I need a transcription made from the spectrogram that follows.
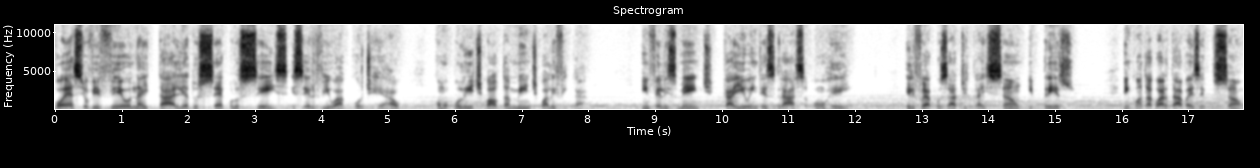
Boécio viveu na Itália do século VI e serviu à corte real como político altamente qualificado. Infelizmente, caiu em desgraça com o rei. Ele foi acusado de traição e preso. Enquanto aguardava a execução,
